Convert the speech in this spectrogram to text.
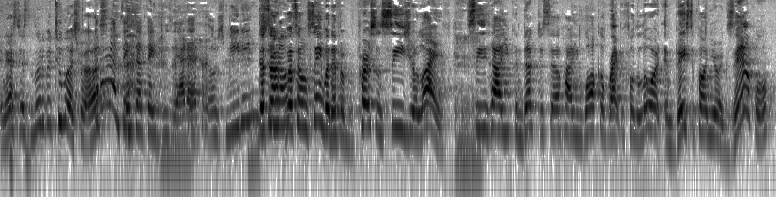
and that's just a little bit too much for us. But I don't think that they do that at those meetings. That's, what, that's what I'm saying. But if a person sees your life, mm-hmm. sees how you conduct yourself, how you walk up right before the Lord, and based upon your example,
